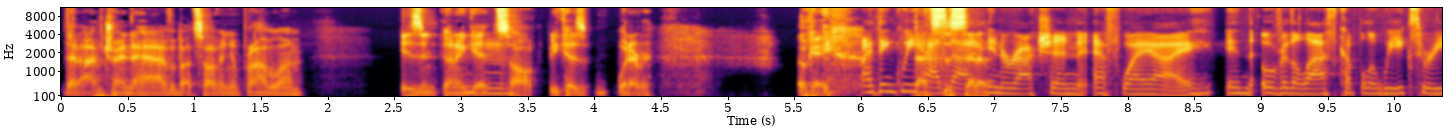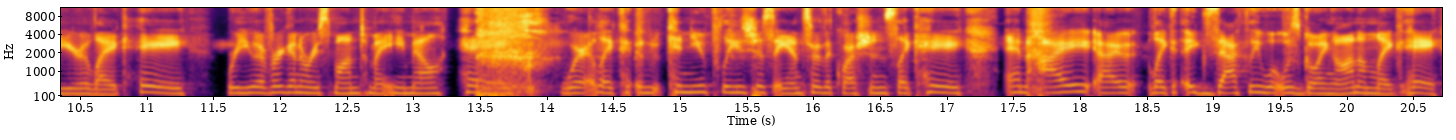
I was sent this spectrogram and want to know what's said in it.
that I'm trying to have about solving a problem isn't going to Mhm. get solved because whatever okay I think we That's had that setup. interaction, FYI, in over the last couple of weeks, where you're like, "Hey, were you ever going to respond to my email? Hey, where like, can you please just answer the questions? Like, hey." And I, I like exactly what was going on. I'm like, "Hey,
